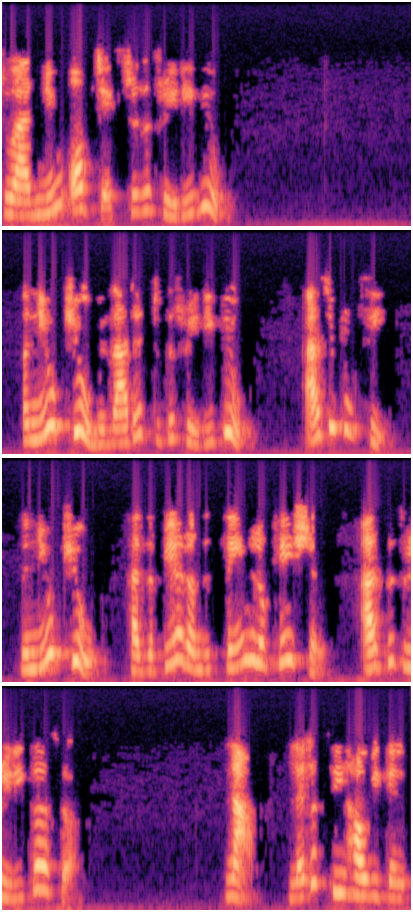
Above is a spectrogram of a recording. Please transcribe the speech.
to add new objects to the 3D view. A new cube is added to the 3D view. As you can see, the new cube has appeared on the same location as the 3D cursor. Now, let us see how we can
